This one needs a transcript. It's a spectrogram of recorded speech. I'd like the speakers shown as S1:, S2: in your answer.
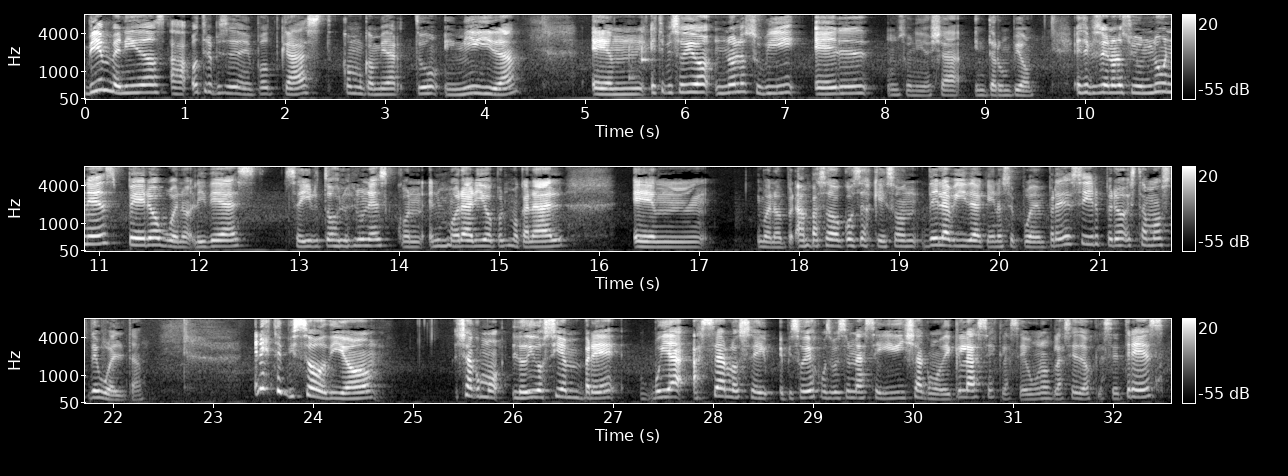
S1: Bienvenidos a otro episodio de mi podcast, Cómo cambiar tú en mi vida. Em, este episodio no lo subí el... Un sonido ya interrumpió. Este episodio no lo subí un lunes, pero bueno, la idea es seguir todos los lunes con el mismo horario, por el mismo canal. Em, bueno, han pasado cosas que son de la vida que no se pueden predecir, pero estamos de vuelta. En este episodio ya como lo digo siempre, voy a hacer los episodios como si fuese una seguidilla como de clases, clase 1, clase 2, clase 3.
